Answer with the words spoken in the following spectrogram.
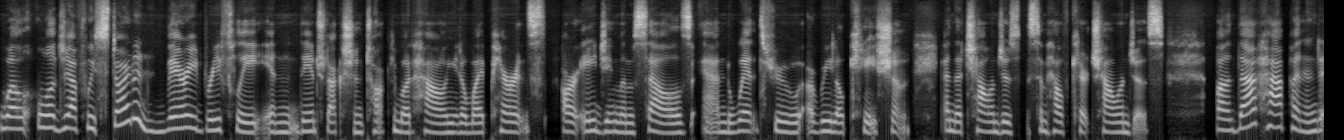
Well, well, Jeff, we started very briefly in the introduction talking about how, you know, my parents are aging themselves and went through a relocation and the challenges, some healthcare challenges. Uh, that happened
